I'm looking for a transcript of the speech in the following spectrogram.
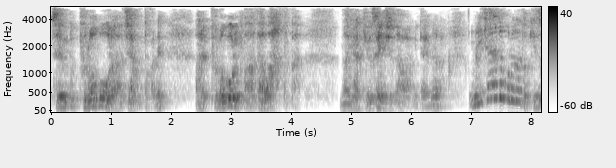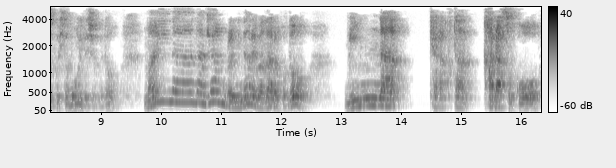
全部プロボーラーじゃんとかね。あれプロゴルファーだわとか。まあ野球選手だわみたいな。メジャーどころだと気づく人も多いでしょうけど、マイナーなジャンルになればなるほど、みんなキャラクターからそこを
